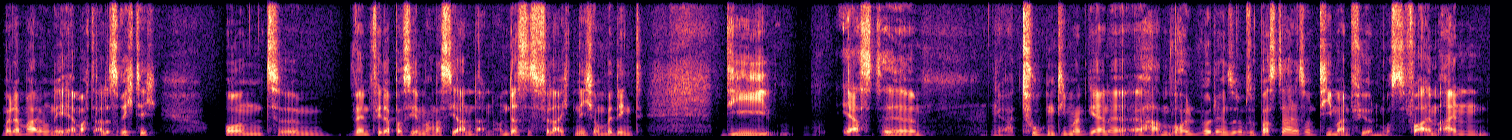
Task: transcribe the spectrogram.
immer der Meinung, nee, er macht alles richtig. Und ähm, wenn Fehler passieren, machen das die anderen. Und das ist vielleicht nicht unbedingt die erste ja, Tugend, die man gerne äh, haben wollen würde in so einem Superstar, der so ein Team anführen muss. Vor allem einen,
